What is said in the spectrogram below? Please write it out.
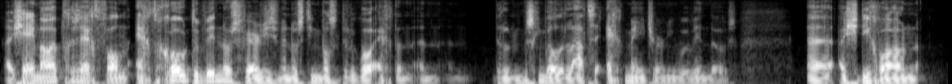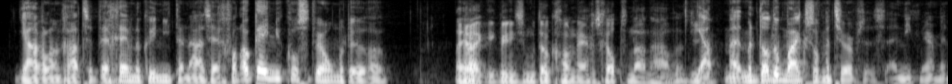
Als je eenmaal hebt gezegd van echt grote Windows versies, Windows 10 was natuurlijk wel echt een, een, een misschien wel de laatste echt major nieuwe Windows. Eh, als je die gewoon jarenlang gratis hebt weggeven, dan kun je niet daarna zeggen van oké, nu kost het weer 100 euro. Nou ja, Maar- ik, ik weet niet, ze moeten ook gewoon ergens geld vandaan halen. Dus Ja, maar, maar dat doet Microsoft met services en niet meer met...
